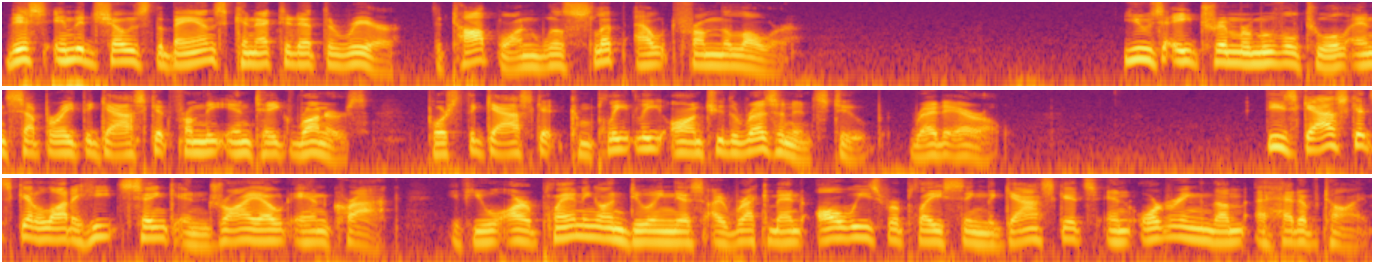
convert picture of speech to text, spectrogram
This image shows the bands connected at the rear. The top one will slip out from the lower. Use a trim removal tool and separate the gasket from the intake runners. Push the gasket completely onto the resonance tube, red arrow. These gaskets get a lot of heat sink and dry out and crack. If you are planning on doing this, I recommend always replacing the gaskets and ordering them ahead of time.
